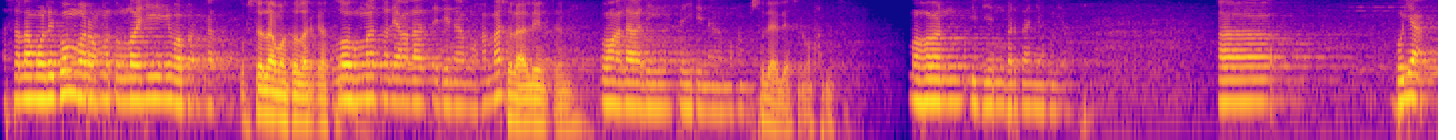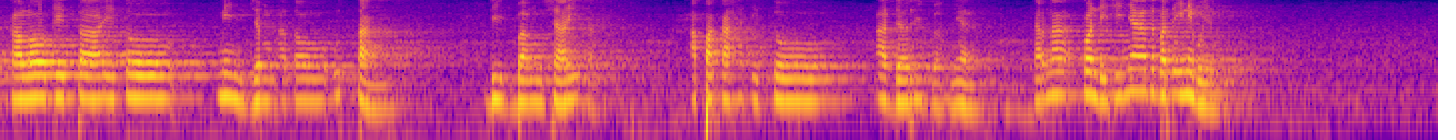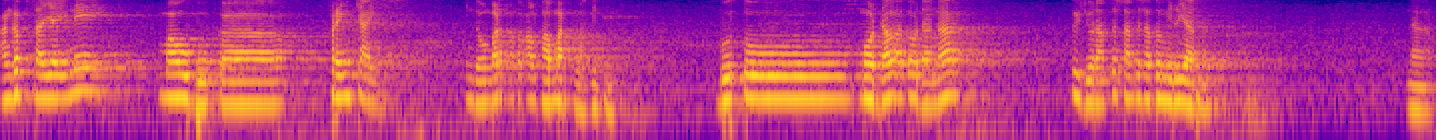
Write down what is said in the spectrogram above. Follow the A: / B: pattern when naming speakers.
A: Assalamualaikum warahmatullahi wabarakatuh.
B: Wassalamualaikum warahmatullahi wabarakatuh.
A: Allahumma sholli ala sayyidina Muhammad
B: Sallallahu alaihi wasallam.
A: wa ala ali sayyidina Muhammad.
B: Sallallahu alaihi wasallam Muhammad.
A: Mohon izin bertanya Buya. Eh, Buya, kalau kita itu minjem atau utang di bank syariah, apakah itu ada ribanya? Karena kondisinya seperti ini Buya. Anggap saya ini mau buka franchise Indomaret atau Alfamart lah gitu. Butuh modal atau dana 700 sampai 1 miliar. Nah,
